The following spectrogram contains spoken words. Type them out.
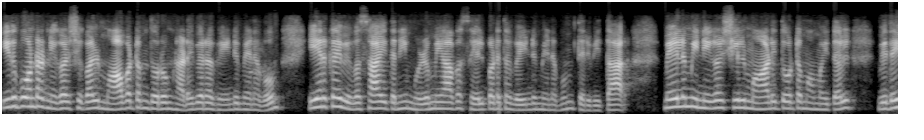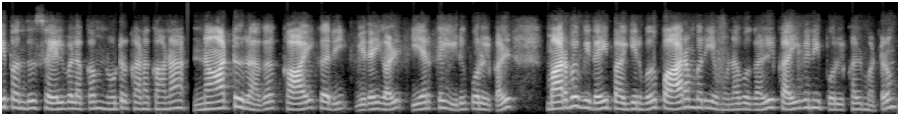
இதுபோன்ற நிகழ்ச்சிகள் மாவட்டம் தோறும் நடைபெற வேண்டும் எனவும் இயற்கை விவசாயத்தினை முழுமையாக செயல்படுத்த வேண்டும் எனவும் தெரிவித்தார். மேலும் இந்நிகழ்ச்சியில் மாடித்தோட்டம் அமைத்தல் விதைப்பந்து செயல் விளக்கம் நூற்றுக்கணக்கான நாட்டு ரக காய்கறி விதைகள் இயற்கை இடுபொருட்கள் மரபு விதை பகிர்வு பாரம்பரிய உணவுகள் கைவினைப் பொருட்கள் மற்றும்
